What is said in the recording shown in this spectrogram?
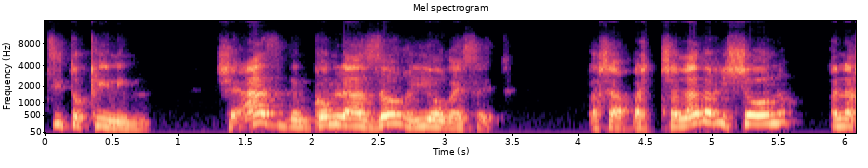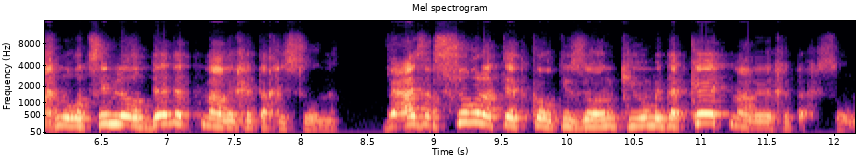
ציטוקינים, שאז במקום לעזור היא הורסת. עכשיו, בשלב הראשון אנחנו רוצים לעודד את מערכת החיסון, ואז אסור לתת קורטיזון כי הוא מדכא את מערכת החיסון.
